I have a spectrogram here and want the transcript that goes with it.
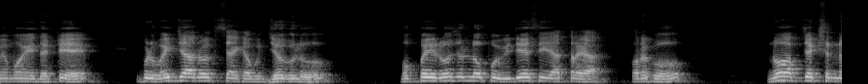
మెమో ఏంటంటే ఇప్పుడు వైద్య ఆరోగ్య శాఖ ఉద్యోగులు ముప్పై రోజుల్లోపు విదేశీ యాత్ర కొరకు నో అబ్జెక్షన్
